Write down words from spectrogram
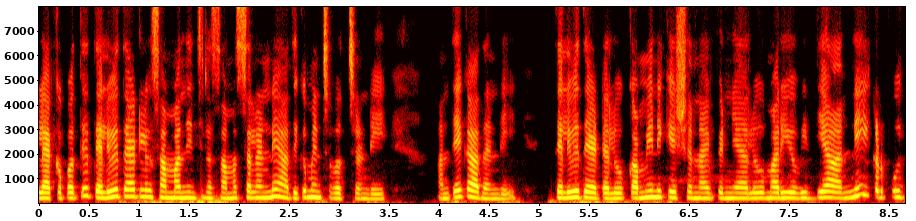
లేకపోతే తెలివితేటలకు సంబంధించిన సమస్యలన్నీ అధిగమించవచ్చండి. అంతేకాదండి తెలివితేటలు కమ్యూనికేషన్ నైపుణ్యాలు మరియు విద్య అన్నీ ఇక్కడ పూజ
